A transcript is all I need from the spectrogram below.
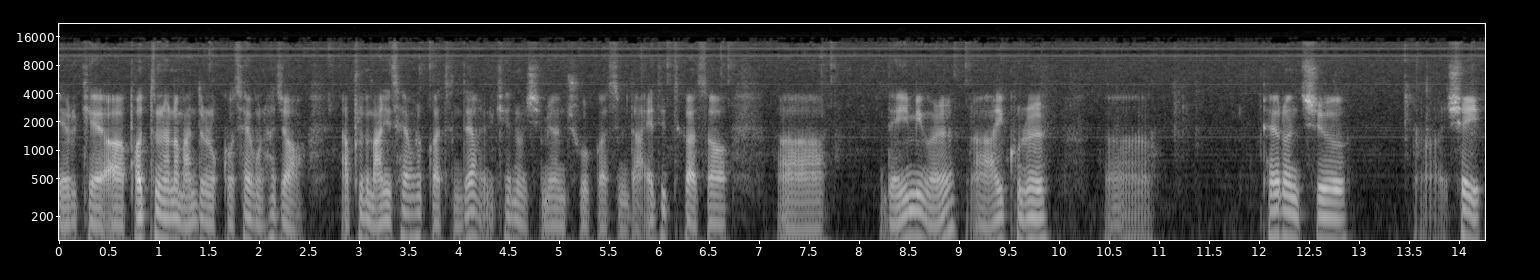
예, 이렇게 어, 버튼을 하나 만들어 놓고 사용을 하죠. 앞으로도 많이 사용할 것 같은데요. 이렇게 해 놓으시면 좋을 것 같습니다. 에디트 가서 어, 네이밍을 아, 아이콘을 어, 페런츠 어, 쉐입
